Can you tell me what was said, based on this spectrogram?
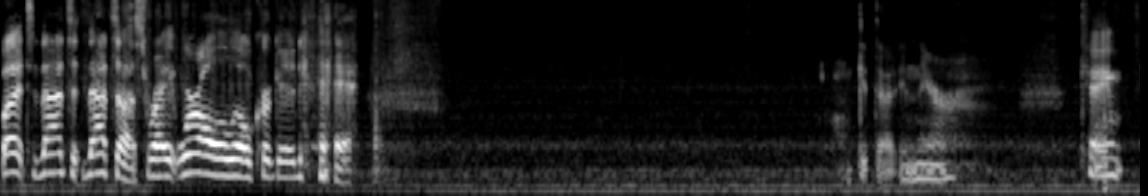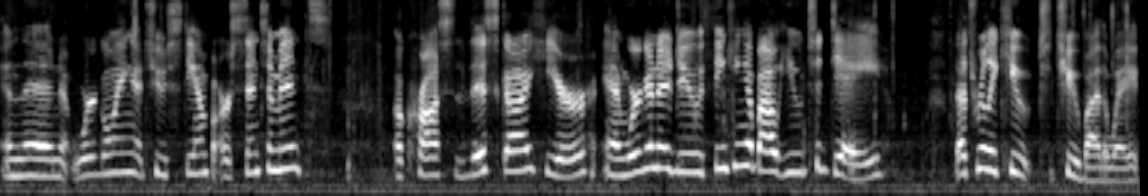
But that's that's us, right? We're all a little crooked. Get that in there. Okay. And then we're going to stamp our sentiment across this guy here. And we're going to do thinking about you today. That's really cute too, by the way.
